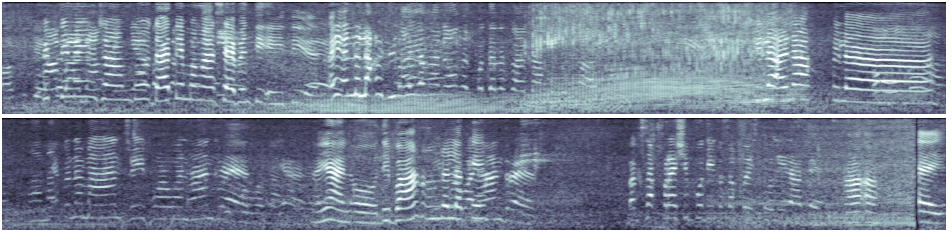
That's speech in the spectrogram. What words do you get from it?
Oh, sige. 50 na yung jumbo. Dati mga 70, 80 yan. Ay, ang lalaki din. Sayang ano, nagpadala sana ako doon sa ano. Kila ano? Kila... Ito naman, 3 for 100. Yan. Ayan, oh, di ba? Ang lalaki. 100. Bagsak presyo po dito sa pwesto ulit natin. Oo. Okay.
